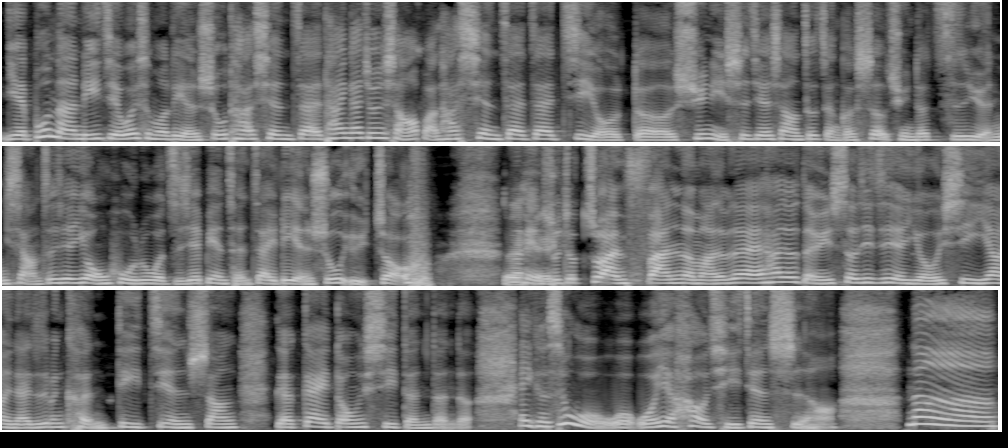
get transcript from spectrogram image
也不难理解为什么脸书它现在它应该就是想要把它现在在既有的虚拟世界上这整个社群的资源，你想这些用户如果直接变成在脸书宇宙，那脸书就赚翻了嘛，对不对？它就等于设计自己的游戏一样，你来这边垦地建商的盖东西等等的，哎。可是我我我也好奇一件事哈，那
